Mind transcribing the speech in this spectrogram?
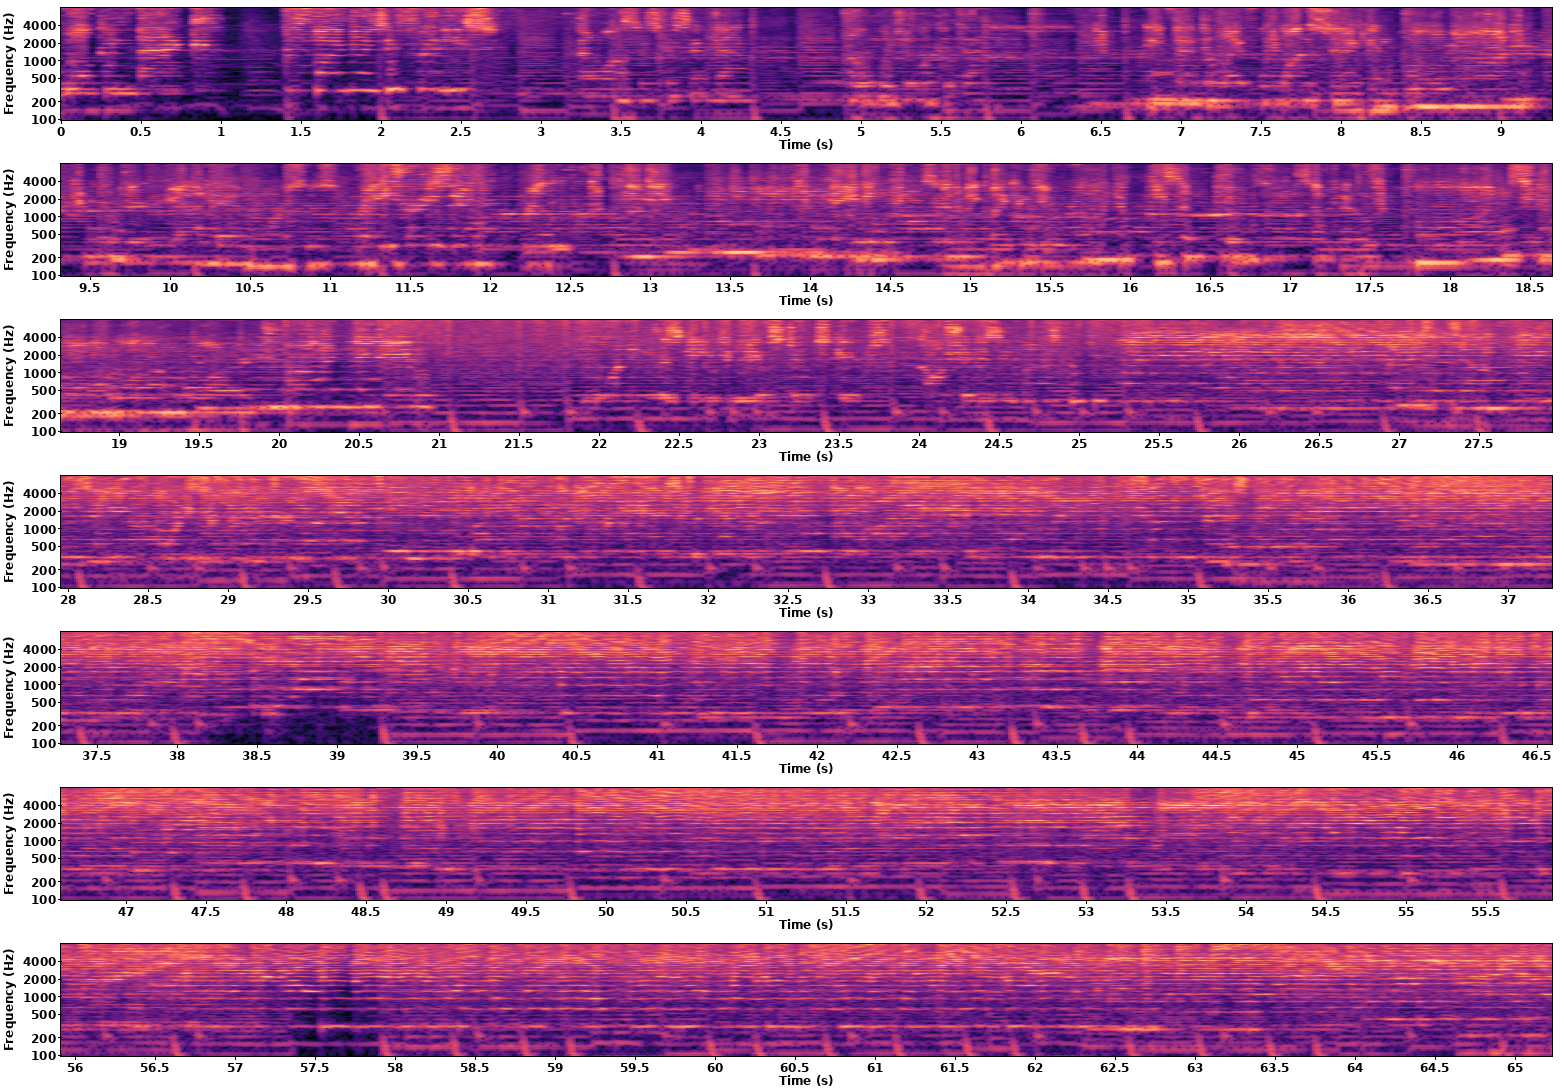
Welcome back to Five Nights at Freddy's. Been a while since I said that. Oh, would you look at that? Ain't that for One second, hold on. Hold your goddamn horses. Ray tracing? Really? I mean, maybe. It's gonna make my computer run like a piece of poop. Sometimes one small, one trying. Warning, this game contains jump scares. Caution is advised for you. Ladies and gentlemen, warning Instead of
